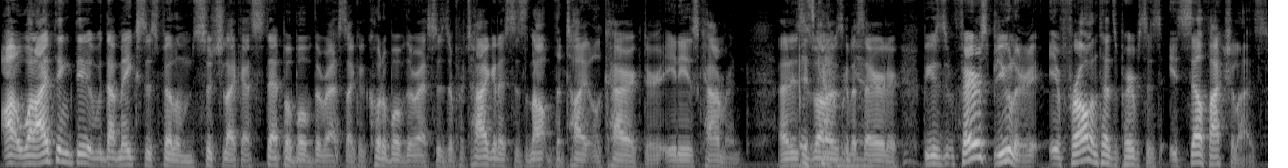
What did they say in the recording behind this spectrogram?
uh, what I think th- that makes this film such like a step above the rest, like a cut above the rest, is the protagonist is not the title character; it is Cameron. And this It's is what I was going to yeah. say earlier, because Ferris Bueller, for all intents and purposes, is self-actualized.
